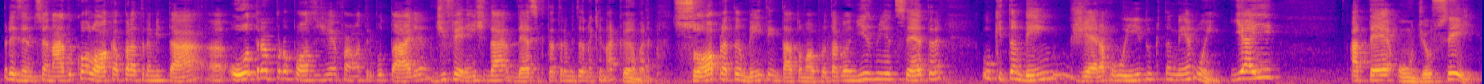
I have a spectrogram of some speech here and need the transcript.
o presidente do Senado coloca para tramitar uh, outra proposta de reforma tributária, diferente da, dessa que está tramitando aqui na Câmara, só para também tentar tomar protagonismo e etc o que também gera ruído, que também é ruim. E aí, até onde eu sei,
